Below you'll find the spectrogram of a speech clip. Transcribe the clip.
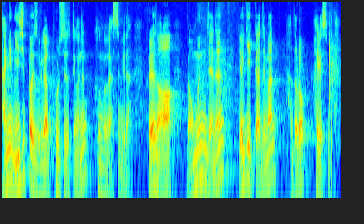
작년 20번에서 우리가 볼 수 있었던 것은 그런 것 같습니다. 그래서 명 문제는 여기까지만 하도록 하겠습니다.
